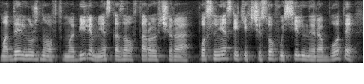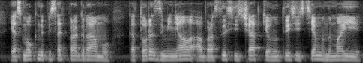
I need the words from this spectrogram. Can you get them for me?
Модель нужного автомобиля мне сказал второй вчера. После нескольких часов усиленной работы я смог написать программу, которая заменяла образцы сетчатки внутри системы на мои.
